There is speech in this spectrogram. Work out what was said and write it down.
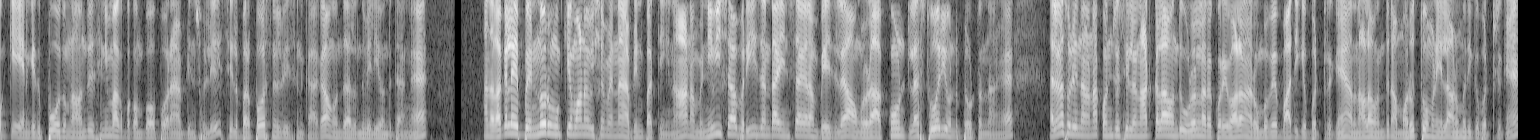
ஓகே எனக்கு இது போதும். நான் வந்து சினிமாக்கு பக்கம் போக போகிறேன் அப்படின்னு சொல்லி சில பல பர்சனல் ரீசனுக்காக அவங்க வந்து அதுலேருந்து வெளியே வந்துட்டாங்க. அந்த வகையில் இப்போ இன்னொரு முக்கியமான விஷயம் என்ன அப்படின்னு பார்த்தீங்கன்னா நம்ம நிவிஷா இப்போ ரீசெண்டாக இன்ஸ்டாகிராம் பேஜில் அவங்களோட அக்கௌண்ட்டில் ஸ்டோரி ஒன்று போட்டிருந்தாங்க. அதில் என்ன சொல்லியிருந்தாங்கன்னா கொஞ்சம் சில நாட்களாக வந்து உடல்நலக் குறைவால் நான் ரொம்பவே பாதிக்கப்பட்டிருக்கேன். அதனால் வந்து நான் மருத்துவமனையில் அனுமதிக்கப்பட்டிருக்கேன்.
